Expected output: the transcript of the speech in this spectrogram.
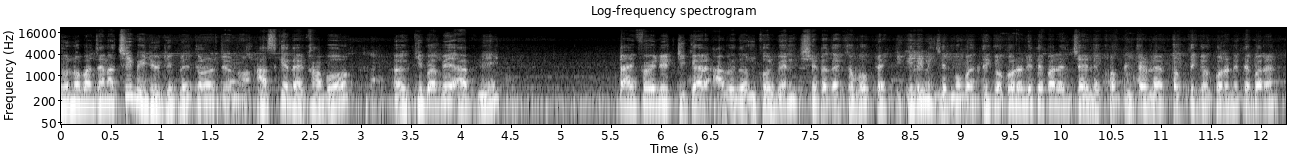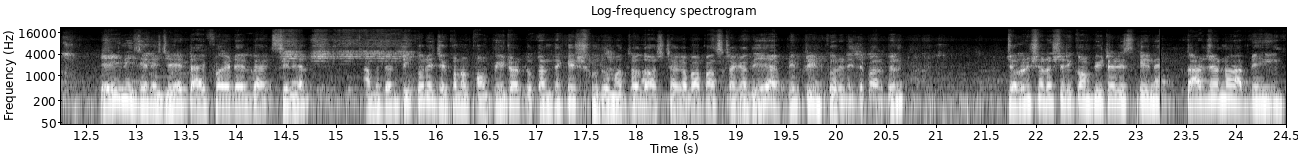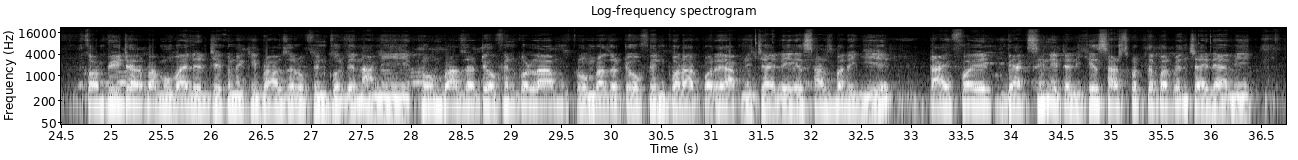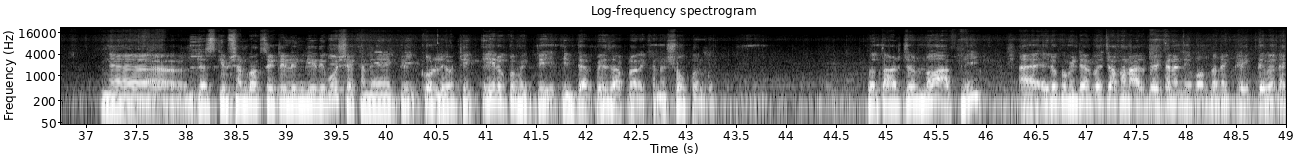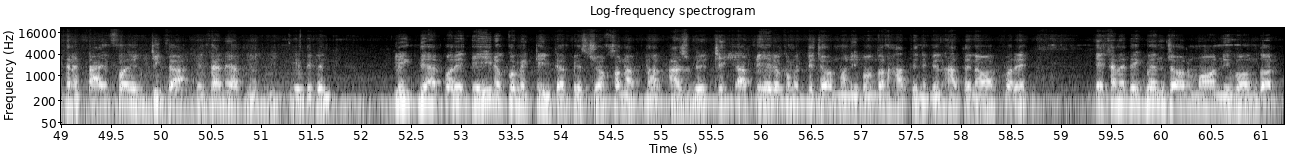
ধন্যবাদ জানাচ্ছি ভিডিওটি প্লে করার জন্য। আজকে দেখাবো কীভাবে আপনি টাইফয়েডের টিকার আবেদন করবেন, সেটা দেখাবো। প্র্যাকটিক্যালি নিজের মোবাইল থেকেও করে নিতে পারেন, চাইলে কম্পিউটার ল্যাপটপ থেকেও করে নিতে পারেন। এই নিজে নিজে টাইফয়েডের ভ্যাকসিনের আবেদনটি করে যে কোনো কম্পিউটার দোকান থেকে শুধুমাত্র দশ টাকা বা পাঁচ টাকা দিয়ে আপনি প্রিন্ট করে নিতে পারবেন। চলুন সরাসরি কম্পিউটার স্ক্রিনে তার জন্য আপনি কম্পিউটার বা মোবাইলের যে কোনো একটি ব্রাউজার ওপেন করবেন। আমি ক্রোম ব্রাউজারটি ওপেন করলাম। ক্রোম ব্রাউজারটি ওপেন করার পরে আপনি চাইলে সার্চ বারে গিয়ে টাইফয়েড ভ্যাকসিন এটা লিখে সার্চ করতে পারবেন। চাইলে আমি ডেসক্রিপশন বক্সে একটি লিঙ্ক দিয়ে দিব। সেখানে ক্লিক করলেও ঠিক এইরকম একটি ইন্টারফেস আপনার এখানে শো করবে। তো তার জন্য আপনি এরকম ইন্টারভিউ যখন আসবে, এখানে নিবন্ধনে ক্লিক দেবেন। এখানে টাইফয়েড টিকা, এখানে আপনি ক্লিক দিয়ে দেবেন। ক্লিক দেওয়ার পরে এই রকম একটি ইন্টারফেস যখন আপনার আসবে, ঠিক আপনি এরকম একটি জন্ম নিবন্ধন হাতে নেবেন, হাতে নেওয়ার পরে এখানে দেখবেন জন্ম নিবন্ধন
